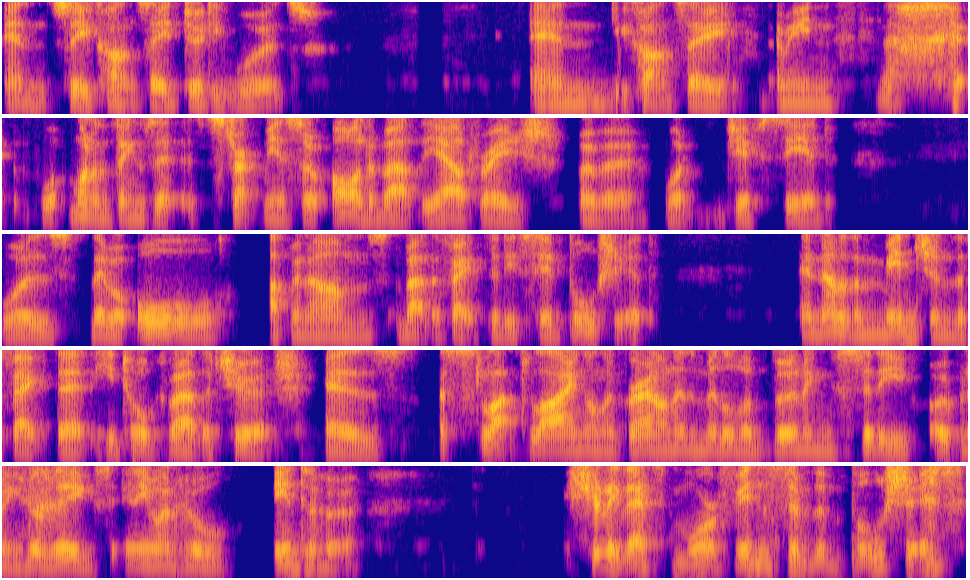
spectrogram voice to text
and so you can't say dirty words. And you can't say, I mean, one of the things that struck me as so odd about the outrage over what Jeff said was they were all up in arms about the fact that he said bullshit. And none of them mentioned the fact that he talked about the church as a slut lying on the ground in the middle of a burning city, opening her legs, anyone who'll enter her surely that's more offensive than bullshit.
